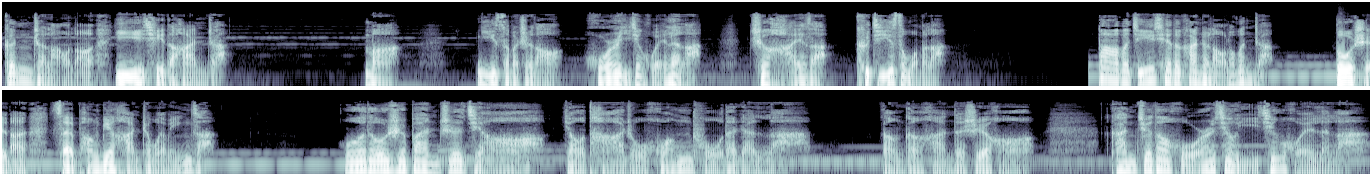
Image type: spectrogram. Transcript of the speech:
跟着姥姥一起的喊着：“妈，你怎么知道虎儿已经回来了？这孩子可急死我们了。”爸爸急切的看着姥姥问着，不时的在旁边喊着我的名字。我都是半只脚要踏入黄土的人了。刚刚喊的时候，感觉到虎儿就已经回来了，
